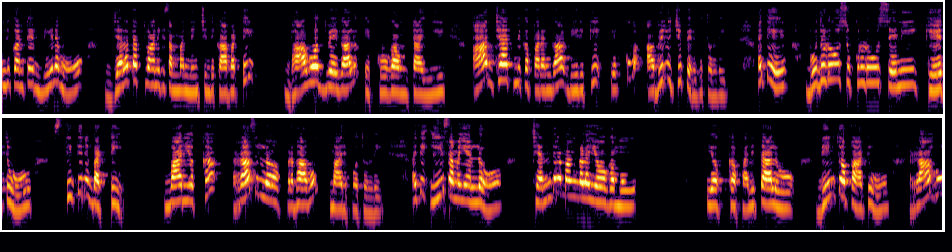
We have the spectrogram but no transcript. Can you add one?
ఎందుకంటే మీనము జలతత్వానికి సంబంధించింది కాబట్టి భావోద్వేగాలు ఎక్కువగా ఉంటాయి. ఆధ్యాత్మిక పరంగా వీరికి ఎక్కువ అభిరుచి పెరుగుతుంది. అయితే బుధుడు శుక్రుడు శని కేతు స్థితిని బట్టి వారి యొక్క రాశుల్లో ప్రభావం మారిపోతుంది. అయితే ఈ సమయంలో చంద్రమంగళ యోగము యొక్క ఫలితాలు దీంతో పాటు రాహు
